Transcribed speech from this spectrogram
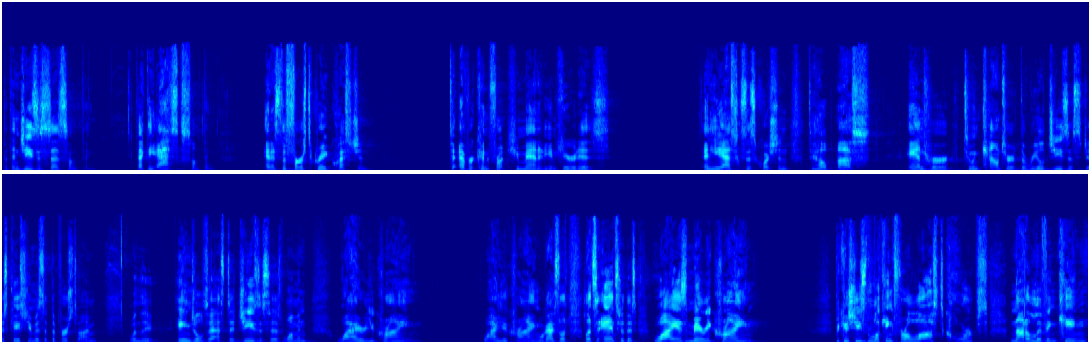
But then Jesus says something. In fact, he asks something. And it's the first great question to ever confront humanity. And here it is. And he asks this question to help us and her to encounter the real Jesus. Just in case you missed it the first time, when the angels asked it. Jesus says, Woman, why are you crying? Why are you crying? Well, guys, let's answer this. Why is Mary crying? Because she's looking for a lost corpse, not a living king.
